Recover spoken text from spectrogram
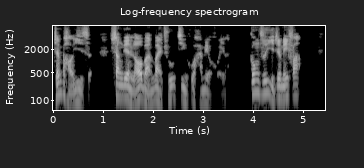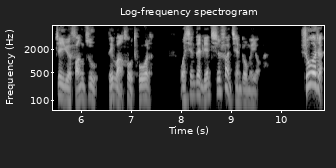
真不好意思，商店老板外出进货还没有回来。”工资一直没发，这月房租得往后拖了。我现在连吃饭钱都没有了。说着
